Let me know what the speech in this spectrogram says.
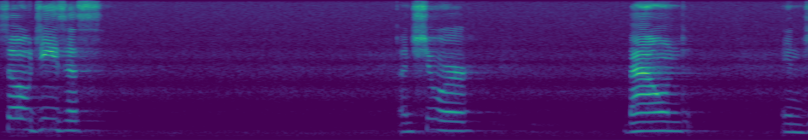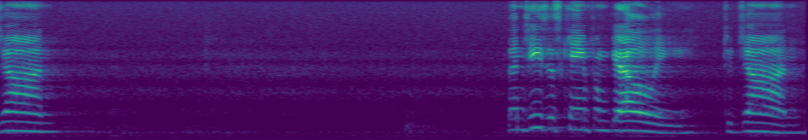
So Jesus, unsure, bound in John. Then Jesus came from Galilee to John.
